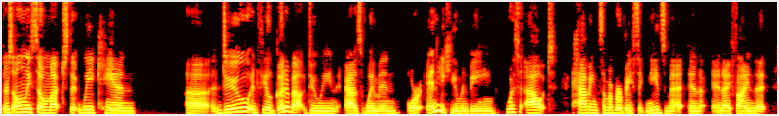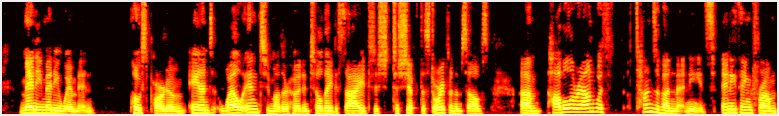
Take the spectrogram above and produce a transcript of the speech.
There's only so much that we can uh, do and feel good about doing as women or any human being without having some of our basic needs met. And, and I find that many, many women postpartum and well into motherhood until they decide to, sh- to shift the story for themselves, um, hobble around with tons of unmet needs. Anything from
